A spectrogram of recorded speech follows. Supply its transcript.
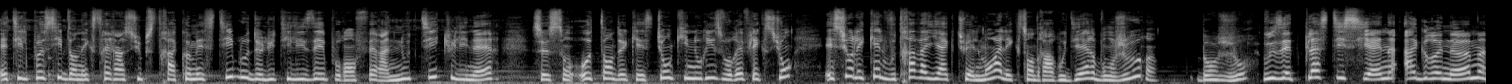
Est-il possible d'en extraire un substrat comestible ou de l'utiliser pour en faire un outil culinaire? Ce sont autant de questions qui nourrissent vos réflexions et sur lesquelles vous travaillez actuellement. Alexandra Roudière, bonjour. Bonjour. Vous êtes plasticienne, agronome,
